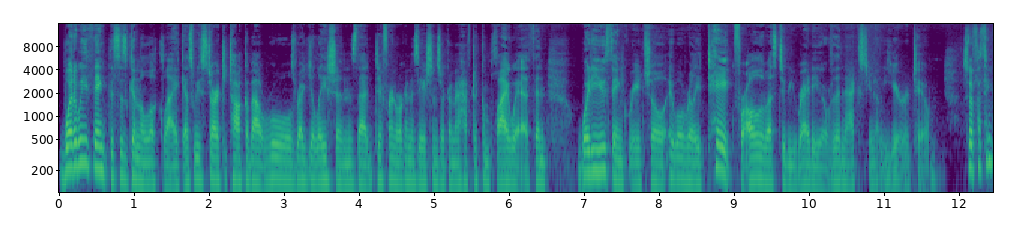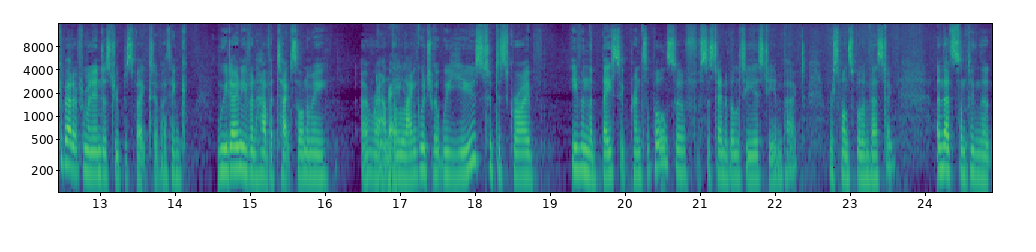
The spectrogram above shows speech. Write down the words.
What do we think this is going to look like as we start to talk about rules, regulations that different organizations are going to have to comply with? And what do you think, Rachel, it will really take for all of us to be ready over the next, you know, year or two? So if I think about it from an industry perspective, I think we don't even have a taxonomy around right. the language that we use to describe even the basic principles of sustainability, ESG impact, responsible investing. And that's something that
